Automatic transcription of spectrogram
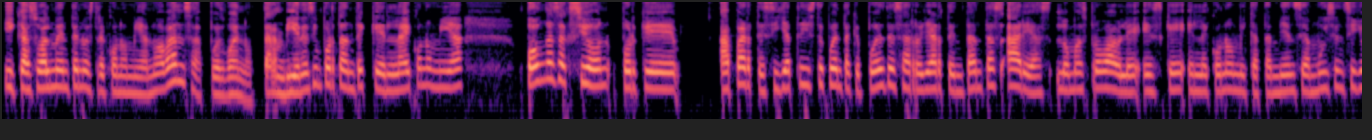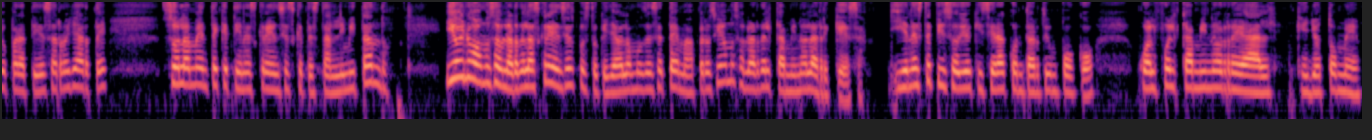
y casualmente nuestra economía no avanza. Pues bueno, también es importante que en la economía pongas acción porque Aparte, si ya te diste cuenta que puedes desarrollarte en tantas áreas, lo más probable es que en la económica también sea muy sencillo para ti desarrollarte, solamente que tienes creencias que te están limitando. Y hoy no vamos a hablar de las creencias, puesto que ya hablamos de ese tema, pero sí vamos a hablar del camino a la riqueza. Y en este episodio quisiera contarte un poco cuál fue el camino real que yo tomé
